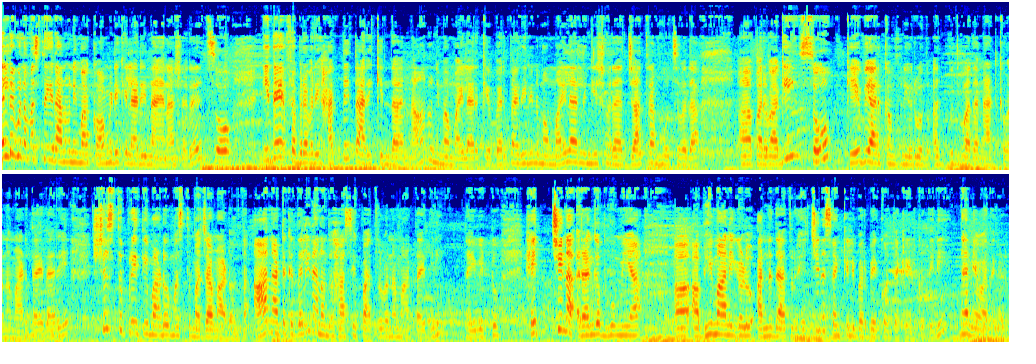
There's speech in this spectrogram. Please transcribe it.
ಎಲ್ರಿಗೂ ನಮಸ್ತೆ. ನಾನು ನಿಮ್ಮ ಕಾಮಿಡಿ ಕಿಲಾಡಿ ನಯನಾ ಶರತ್. ಸೊ ಇದೇ ಫೆಬ್ರವರಿ ಹತ್ತನೇ ತಾರೀಕಿಂದ ನಾನು ನಿಮ್ಮ ಮೈಲಾರಕ್ಕೆ ಬರ್ತಾ ಇದ್ದೀನಿ. ನಮ್ಮ ಮೈಲಾರ ಲಿಂಗೇಶ್ವರ ಜಾತ್ರಾ ಮಹೋತ್ಸವದ ಪರವಾಗಿ. ಸೊ ಕೆ ಬಿ ಆರ್ ಕಂಪ್ನಿಯವರು ಒಂದು ಅದ್ಭುತವಾದ ನಾಟಕವನ್ನು ಮಾಡ್ತಾ ಇದ್ದಾರೆ. ಶಿಸ್ತು ಪ್ರೀತಿ ಮಾಡು, ಮಸ್ತ್ ಮಜಾ ಮಾಡು ಅಂತ. ಆ ನಾಟಕದಲ್ಲಿ ನಾನೊಂದು ಹಾಸ್ಯ ಪಾತ್ರವನ್ನು ಮಾಡ್ತಾ ಇದ್ದೀನಿ. ದಯವಿಟ್ಟು ಹೆಚ್ಚಿನ ರಂಗಭೂಮಿಯ ಅಭಿಮಾನಿಗಳು ಅನ್ನದಾತರು ಹೆಚ್ಚಿನ ಸಂಖ್ಯೆಯಲ್ಲಿ ಬರಬೇಕು ಅಂತ ಕೇಳ್ಕೊತೀನಿ. ಧನ್ಯವಾದಗಳು.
